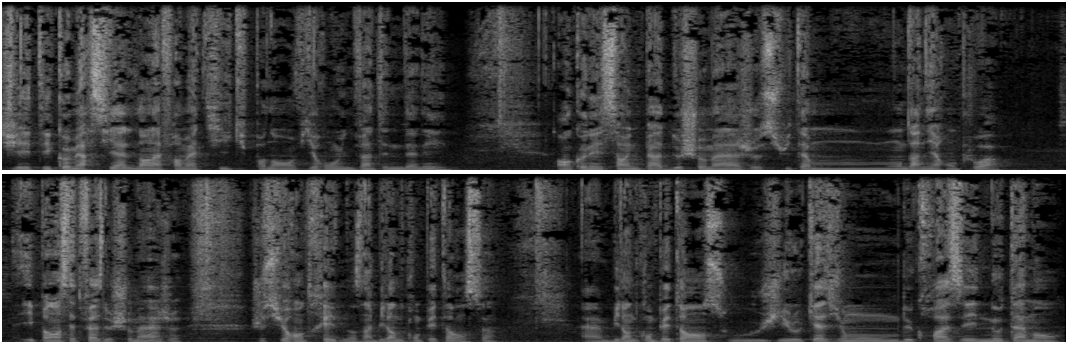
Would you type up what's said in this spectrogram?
J'ai été commercial dans l'informatique pendant environ une vingtaine d'années, en connaissant une période de chômage suite à mon, dernier emploi. Et pendant cette phase de chômage, je suis rentré dans un bilan de compétences, un bilan de compétences où j'ai eu l'occasion de croiser notamment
